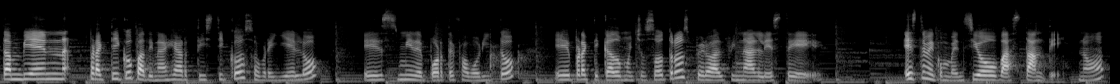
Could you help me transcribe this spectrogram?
También practico patinaje artístico sobre hielo. Es mi deporte favorito. He practicado muchos otros, pero al final este, este me convenció bastante, ¿no?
